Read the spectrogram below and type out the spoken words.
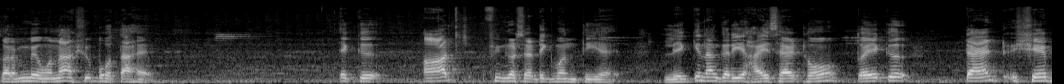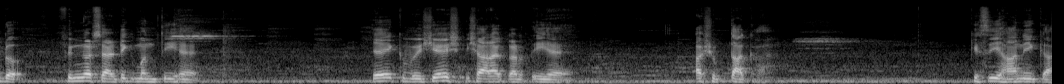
कर्म में होना शुभ होता है। एक आर्च फिंगर सेटिंग बनती है। लेकिन अगर ये हाई सेट हो तो एक टेंट शेप्ड फिंगर सेटिंग बनती है। एक विशेष इशारा करती है अशुभता का, किसी हानि का,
